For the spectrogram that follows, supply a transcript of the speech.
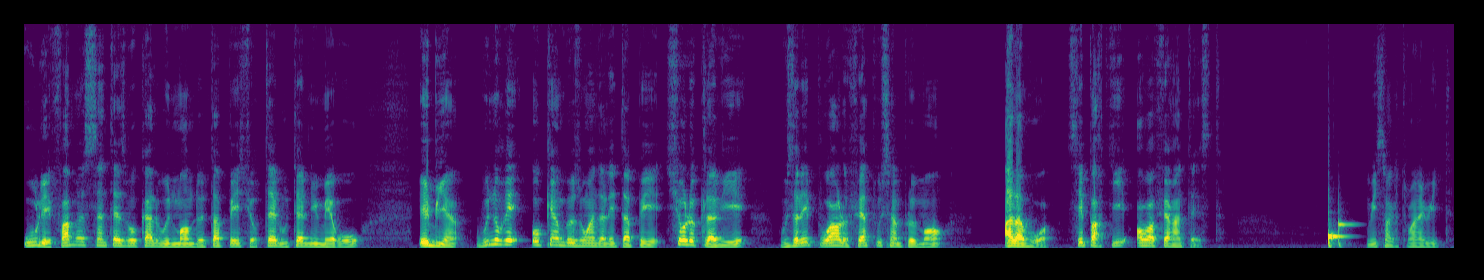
où les fameuses synthèses vocales vous demandent de taper sur tel ou tel numéro, eh bien, vous n'aurez aucun besoin d'aller taper sur le clavier. Vous allez pouvoir le faire tout simplement à la voix. C'est parti, on va faire un test. 888.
